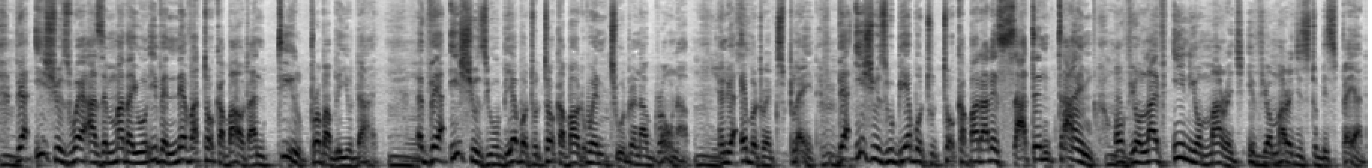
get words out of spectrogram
Mm. There are issues where, as a mother, you will even never talk about until probably you die. Uh, There are issues you will be able to talk about when children are grown up, mm, and you are able to explain. There are issues you'll be able to talk about at a certain time of your life in your marriage, if your marriage is to be spared.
